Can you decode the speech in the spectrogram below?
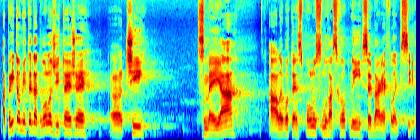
A pritom je teda dôležité, že e, či sme ja alebo ten spolusluha schopný seba reflexie.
